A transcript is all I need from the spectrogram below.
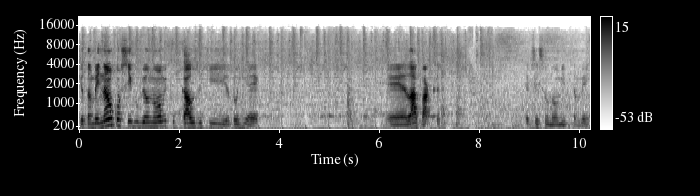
que eu também não consigo ver o nome por causa que eu tô em react. É Lavaca. Deve ser o nome também.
